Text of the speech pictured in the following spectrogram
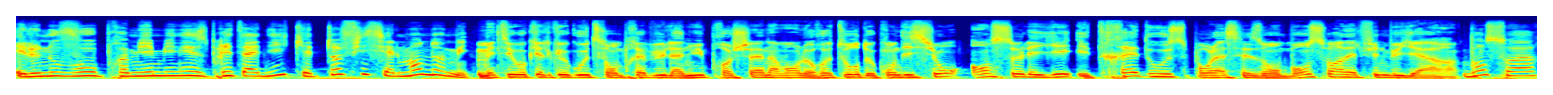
Et le nouveau Premier ministre britannique est officiellement nommé. Météo, quelques gouttes sont prévues la nuit prochaine avant le retour de conditions ensoleillées et très douces pour la saison. Bonsoir Delphine Buyard. Bonsoir.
